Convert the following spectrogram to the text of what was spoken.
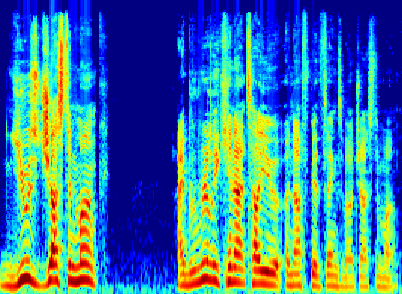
Use Justin Monk. I really cannot tell you enough good things about Justin Monk.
